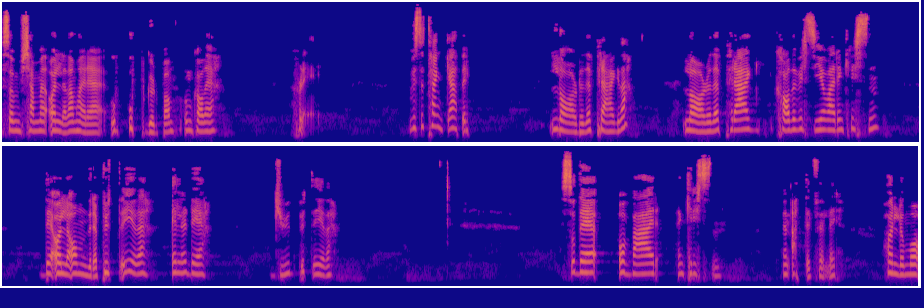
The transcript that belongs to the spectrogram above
som kommer med alle de her oppgulpene om hva det er. For det Hvis du tenker etter, lar du det prege deg? Lar du det prege hva det vil si å være en kristen? Det alle andre putter i det, eller det Gud putter i det? Så det å være en kristen, en etterfølger, handler om å,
